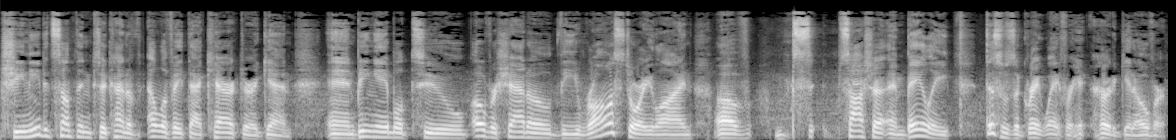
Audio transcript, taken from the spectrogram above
She needed something to kind of elevate that character again. And being able to overshadow the Raw storyline of S- Sasha and Bayley, this was a great way for her to get over.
